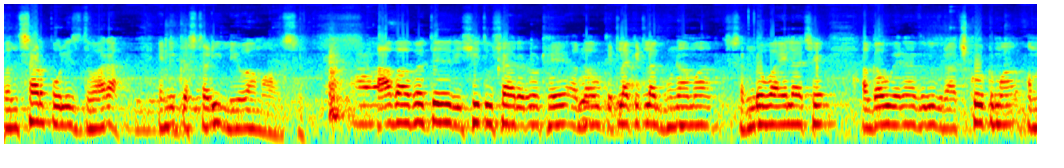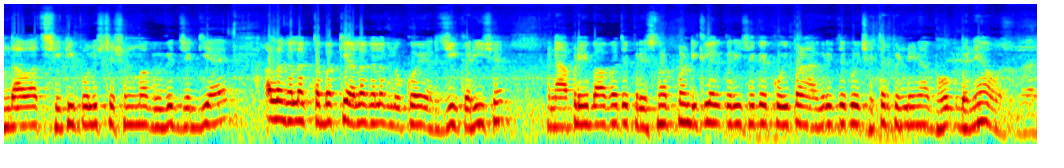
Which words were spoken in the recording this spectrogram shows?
વલસાડ પોલીસ દ્વારા એની કસ્ટડી લેવામાં આવશે. આ બાબતે રિષિ તુષાર અરોઠે અગાઉ કેટલા કેટલા ગુનામાં સંડોવાયેલા છે, અગાઉ એના વિરુદ્ધ રાજકોટમાં, અમદાવાદ સિટી પોલીસ સ્ટેશનમાં વિવિધ જગ્યાએ અલગ અલગ તબક્કે અલગ અલગ લોકોએ અરજી કરી છે. અને આપણે એ બાબતે પ્રેસ નોટ પણ ડિક્લેર કરી છે કે કોઈ પણ આવી રીતે કોઈ છેતરપિંડીના ભોગ બન્યા હોય,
